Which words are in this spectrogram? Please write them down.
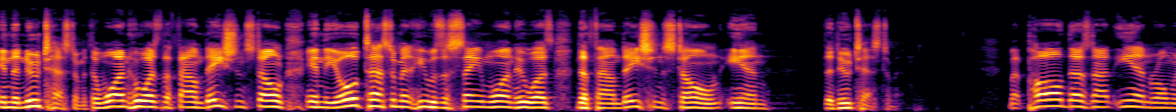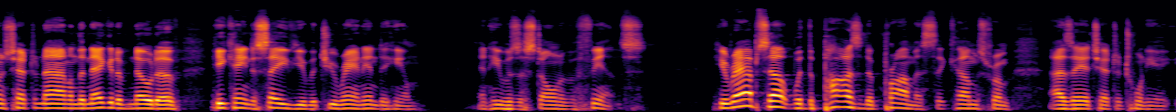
in the New Testament. The one who was the foundation stone in the Old Testament, he was the same one who was the foundation stone in the New Testament. But Paul does not end Romans chapter 9 on the negative note of, He came to save you, but you ran into Him, and He was a stone of offense he wraps up with the positive promise that comes from Isaiah chapter 28.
